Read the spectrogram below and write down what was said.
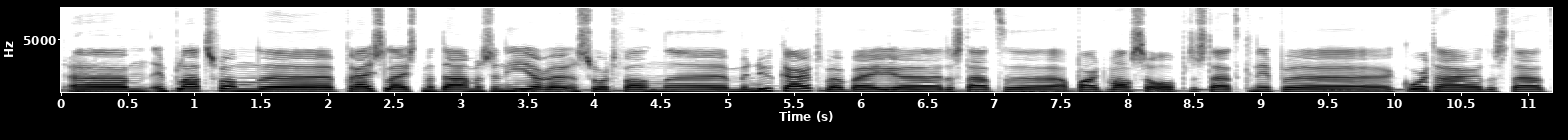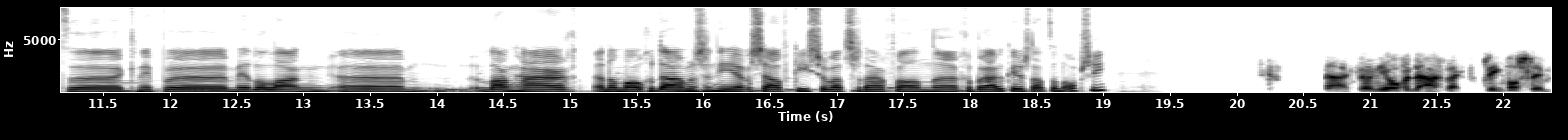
Ehm, in plaats van de prijslijst met dames en heren een soort van eh, menukaart. Waarbij eh, er staat apart wassen op. Er staat knippen kort haar. Er staat knippen middellang, ehm, lang haar. En dan mogen dames en heren zelf kiezen wat ze daarvan gebruiken. Is dat een optie? Nou, ik heb er niet over nagedacht. Klinkt wel slim.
